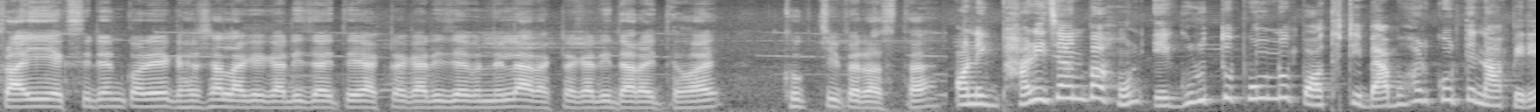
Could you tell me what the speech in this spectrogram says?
প্রায়ই অ্যাক্সিডেন্ট করে, ঘেঁষা লাগে গাড়ি যাইতে। একটা গাড়ি যাবে নিলে আর একটা গাড়ি দাঁড়াইতে হয়। খুব চিপের রাস্তা। অনেক ভারী যানবাহন এই গুরুত্বপূর্ণ পথটি ব্যবহার করতে না পেরে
